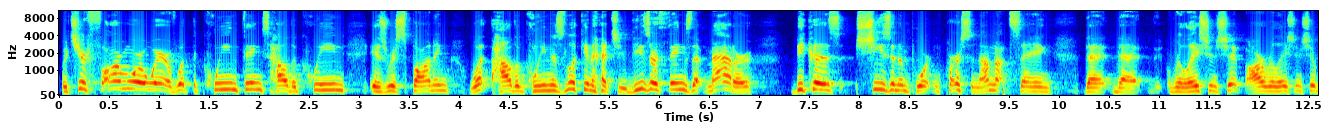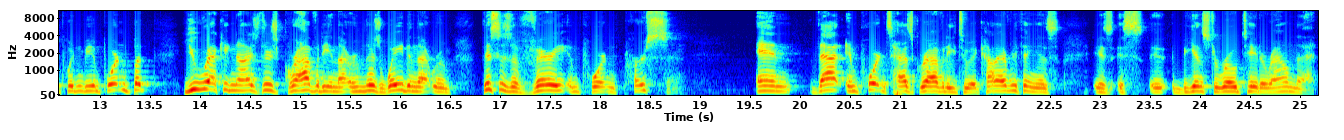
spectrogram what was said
but you're far more aware of what the queen thinks, how the queen is responding, what, how the queen is looking at you. These are things that matter because she's an important person. I'm not saying that that relationship, our relationship wouldn't be important, but you recognize there's gravity in that room, there's weight in that room. This is a very important person. And that importance has gravity to it. Kind of everything is, is, is begins to rotate around that.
